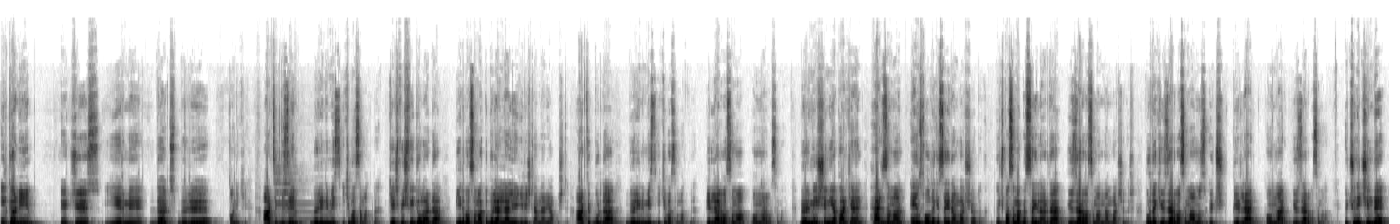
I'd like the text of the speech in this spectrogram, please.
İlk örneğim 324 bölü 12. Artık bizim bölenimiz iki basamaklı. Geçmiş videolarda bir basamaklı bölenlerle ilgili işlemler yapmıştık. Artık burada bölenimiz iki basamaklı. Birler basamağı, onlar basamağı. Bölme işlemi yaparken her zaman en soldaki sayıdan başlıyorduk. 3 basamaklı sayılarda yüzler basamağından başlanır. Buradaki yüzler basamağımız 3. Birler, onlar yüzler basamağı. 3'ün içinde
